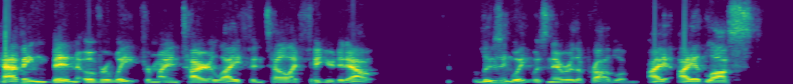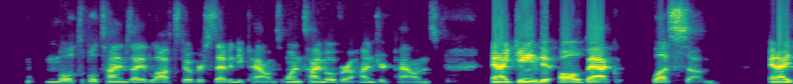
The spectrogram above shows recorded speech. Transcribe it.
having been overweight for my entire life until I figured it out, losing weight was never the problem. I I had lost multiple times I had lost over 70 pounds, one time over 100 pounds, and I gained it all back plus some. And I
